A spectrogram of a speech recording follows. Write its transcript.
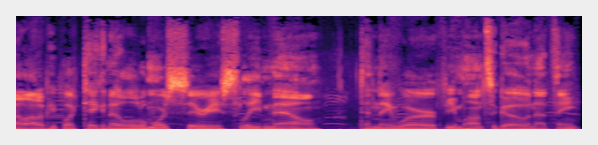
a lot of people are taking it a little more seriously now than they were a few months ago, and I think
